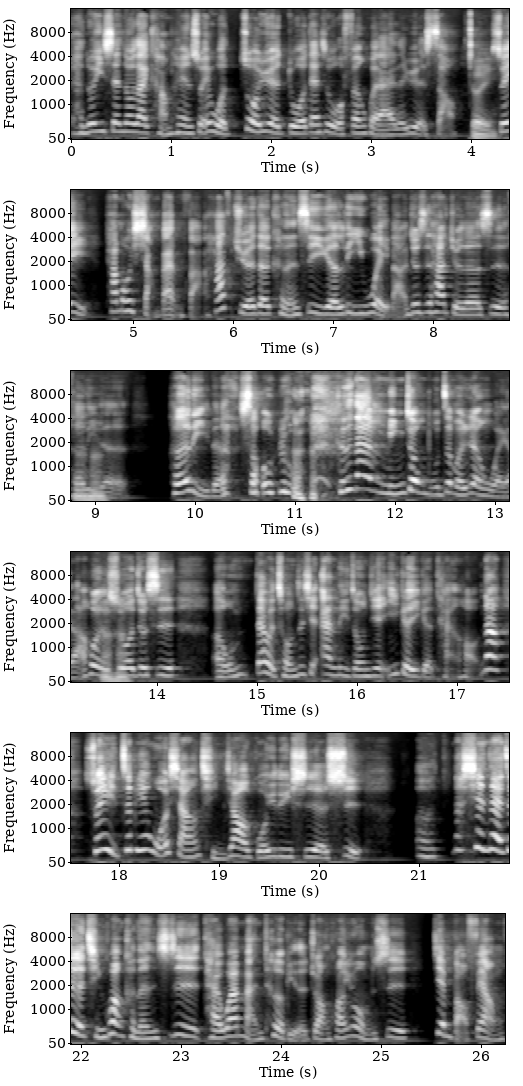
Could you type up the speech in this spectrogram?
很多医生都在 complain 说：“哎，我做越多，但是我分回来的越少。”对，所以他们会想办法。他觉得可能是一个立位吧，就是他觉得是合理的、合理的收入。可是，当然民众不这么认为啦，或者说就是呃，我们待会从这些案例中间一个一个谈哈。那所以这边我想请教国玉律师的是，呃，那现在这个情况可能是台湾蛮特别的状况，因为我们是健保非常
